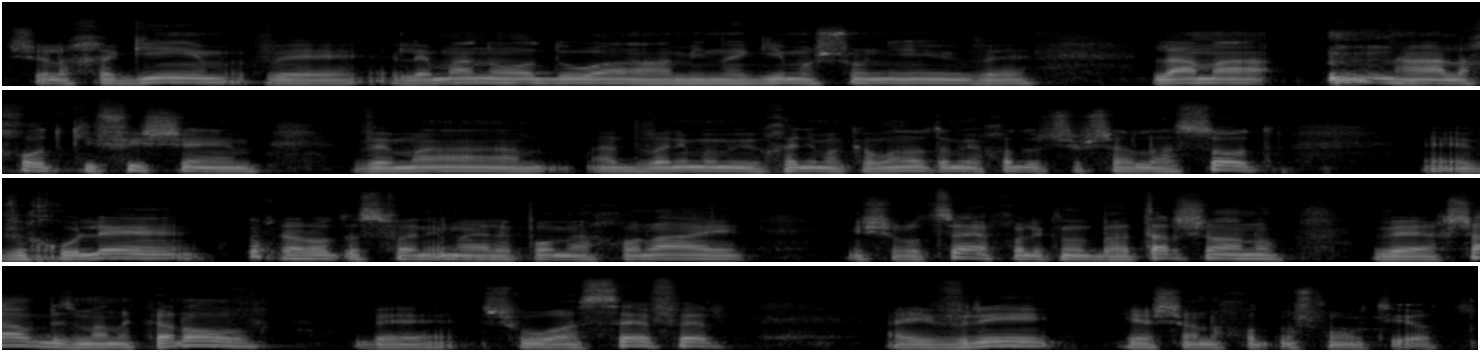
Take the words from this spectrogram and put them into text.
של החגים ולמה נועדו המנהגים השונים ולמה ההלכות כפי שהם ומה הדברים המיוחדים, הכוונות המיוחדות שאפשר לעשות אה, וכולי. אפשר לראות את הספרים האלה פה מאחוריי, מי שרוצה יכול לקנות באתר שלנו ועכשיו בזמן הקרוב בשבוע הספר העברי יש הנחות משמעותיות.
